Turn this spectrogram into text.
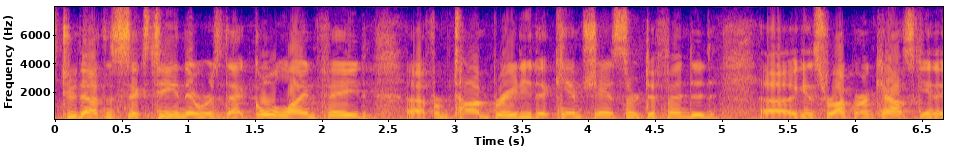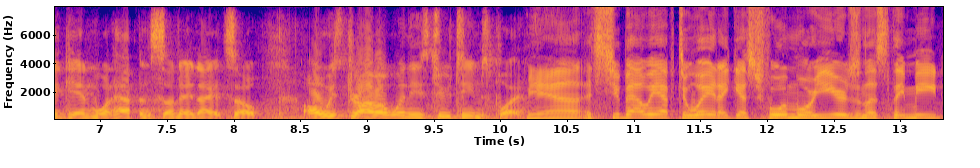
2016, there was that goal line fade uh, from Tom Brady that Kam Chancellor defended uh, against Rob Gronkowski, and again, what happened Sunday night. So always drama when these two teams play. Yeah, it's too bad we have to wait, I guess, four more years unless they meet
